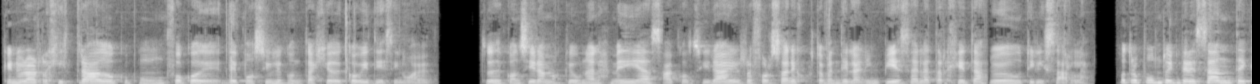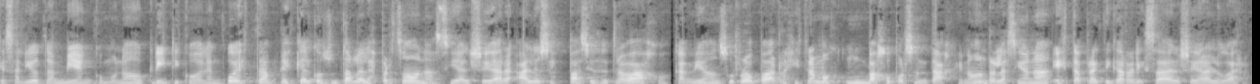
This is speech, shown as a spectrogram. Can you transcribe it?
que no era registrado como un foco de, de posible contagio de COVID-19. Entonces consideramos que una de las medidas a considerar y reforzar es justamente la limpieza de la tarjeta luego de utilizarla. Otro punto interesante que salió también como nodo crítico de la encuesta es que al consultarle a las personas y al llegar a los espacios de trabajo cambiaban su ropa, registramos un bajo porcentaje ¿no? en relación a esta práctica realizada al llegar al hogar.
